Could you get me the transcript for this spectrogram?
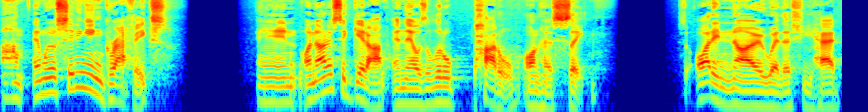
Um, and we were sitting in graphics, and I noticed her get up, and there was a little puddle on her seat. So I didn't know whether she had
